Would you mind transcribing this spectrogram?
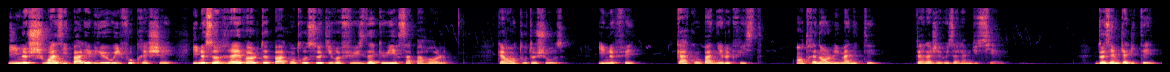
Il ne choisit pas les lieux où il faut prêcher. Il ne se révolte pas contre ceux qui refusent d'accueillir sa parole. Car en toute chose, il ne fait qu'accompagner le Christ, entraînant l'humanité vers la Jérusalem du ciel. Deuxième qualité,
